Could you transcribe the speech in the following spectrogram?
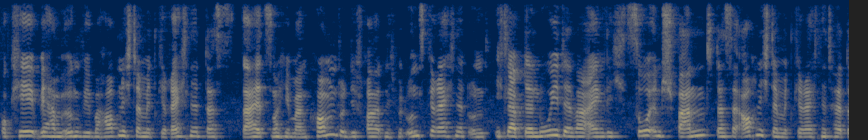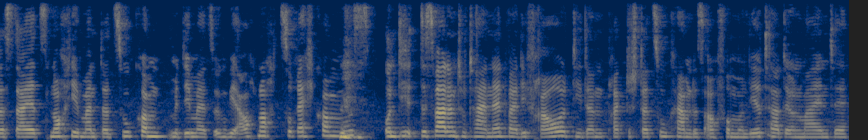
okay, wir haben irgendwie überhaupt nicht damit gerechnet, dass da jetzt noch jemand kommt und die Frau hat nicht mit uns gerechnet. Und ich glaube, der Louis, der war eigentlich so entspannt, dass er auch nicht damit gerechnet hat, dass da jetzt noch jemand dazukommt, mit dem er jetzt irgendwie auch noch zurechtkommen muss. und die, das war dann total nett, weil die Frau, die dann praktisch dazu kam, das auch formuliert hatte und meinte,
